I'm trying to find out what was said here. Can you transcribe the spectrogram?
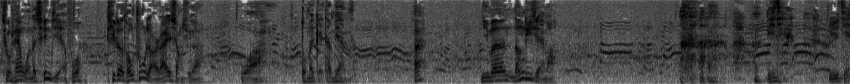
就连我那亲姐夫提着头猪脸来想学，我都没给他面子。哎，你们能理解吗？理解，理解，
